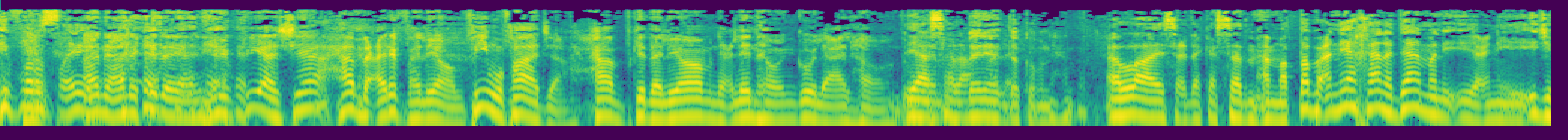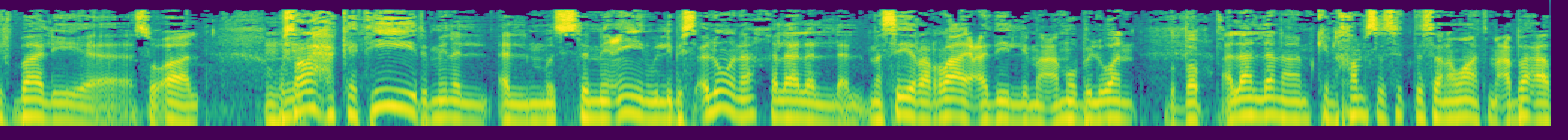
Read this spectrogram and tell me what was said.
فرصة إيه. أنا أنا كذا يعني في أشياء حاب أعرفها اليوم في مفاجأة حاب كذا اليوم نعلنها ونقولها على الهواء. يا سلام بين. يدكم نحن. الله يسعدك أستاذ محمد. طبعا يا أخي أنا دائما يعني يجي في بالي آه، سؤال وصراحة كثير من ال- المستمعين واللي بيسألونا خلال ال- المسيرة الرائعة دي اللي مع موبل 1 بالضبط. الآن لنا يمكن خمسة ستة سنوات مع بعض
